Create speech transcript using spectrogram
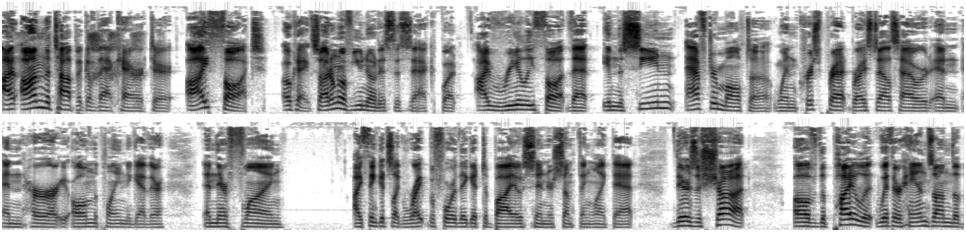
I, on the topic of that character, I thought, okay, so I don't know if you noticed this, Zach, but I really thought that in the scene after Malta, when Chris Pratt, Bryce Dallas Howard, and, and her are all on the plane together and they're flying, I think it's like right before they get to Biosyn or something like that. There's a shot of the pilot with her hands on the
